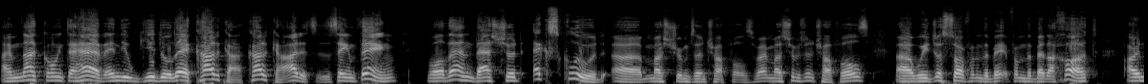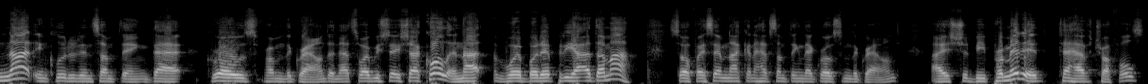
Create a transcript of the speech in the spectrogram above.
I'm not going to have any gidule karka. Karka, it's the same thing. Well, then that should exclude uh, mushrooms and truffles, right? Mushrooms and truffles, uh, we just saw from the from the berachot, are not included in something that grows from the ground, and that's why we say shakol and not priya adama. So if I say I'm not going to have something that grows from the ground, I should be permitted to have truffles.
